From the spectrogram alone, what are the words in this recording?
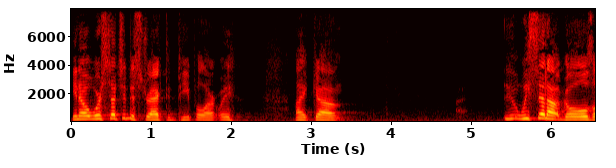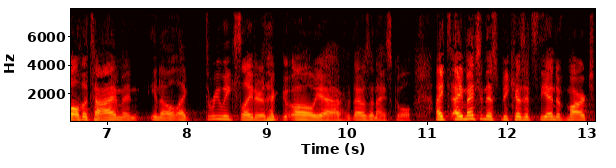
You know, we're such a distracted people, aren't we? Like, um, we set out goals all the time, and you know, like three weeks later, oh yeah, that was a nice goal. I, I mentioned this because it's the end of March,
